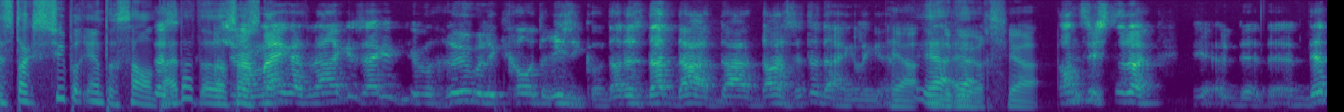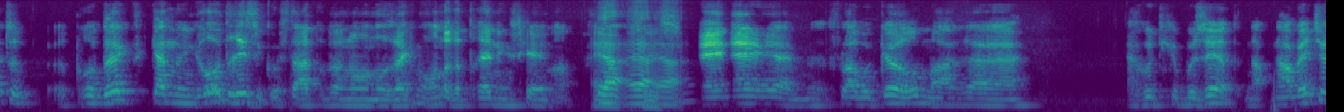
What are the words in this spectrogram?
is toch super interessant. Dus hè? Dat, dat als je naar mij gaat werken, zeg ik een gruwelijk groot risico. Dat is dat, daar, daar, daar zit het eigenlijk in. Ja, in Ja, de beurs, ja. Anders is er, de- dit product kent een groot risico, staat er dan onder, zeg maar, onder het trainingsschema. ja, ja, ja, precies. Nee, nee, nee, flauwekul, maar eh, goed gebaseerd. Nou, nou, weet je,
